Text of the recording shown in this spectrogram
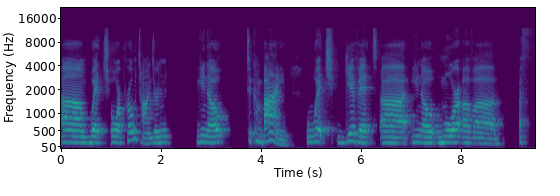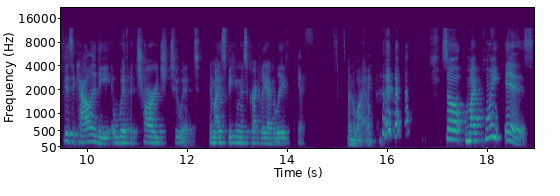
um, which or protons, or you know, to combine, which give it, uh, you know, more of a a physicality with a charge to it. Am I speaking this correctly? I believe Yes. it's been a while. so my point is,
